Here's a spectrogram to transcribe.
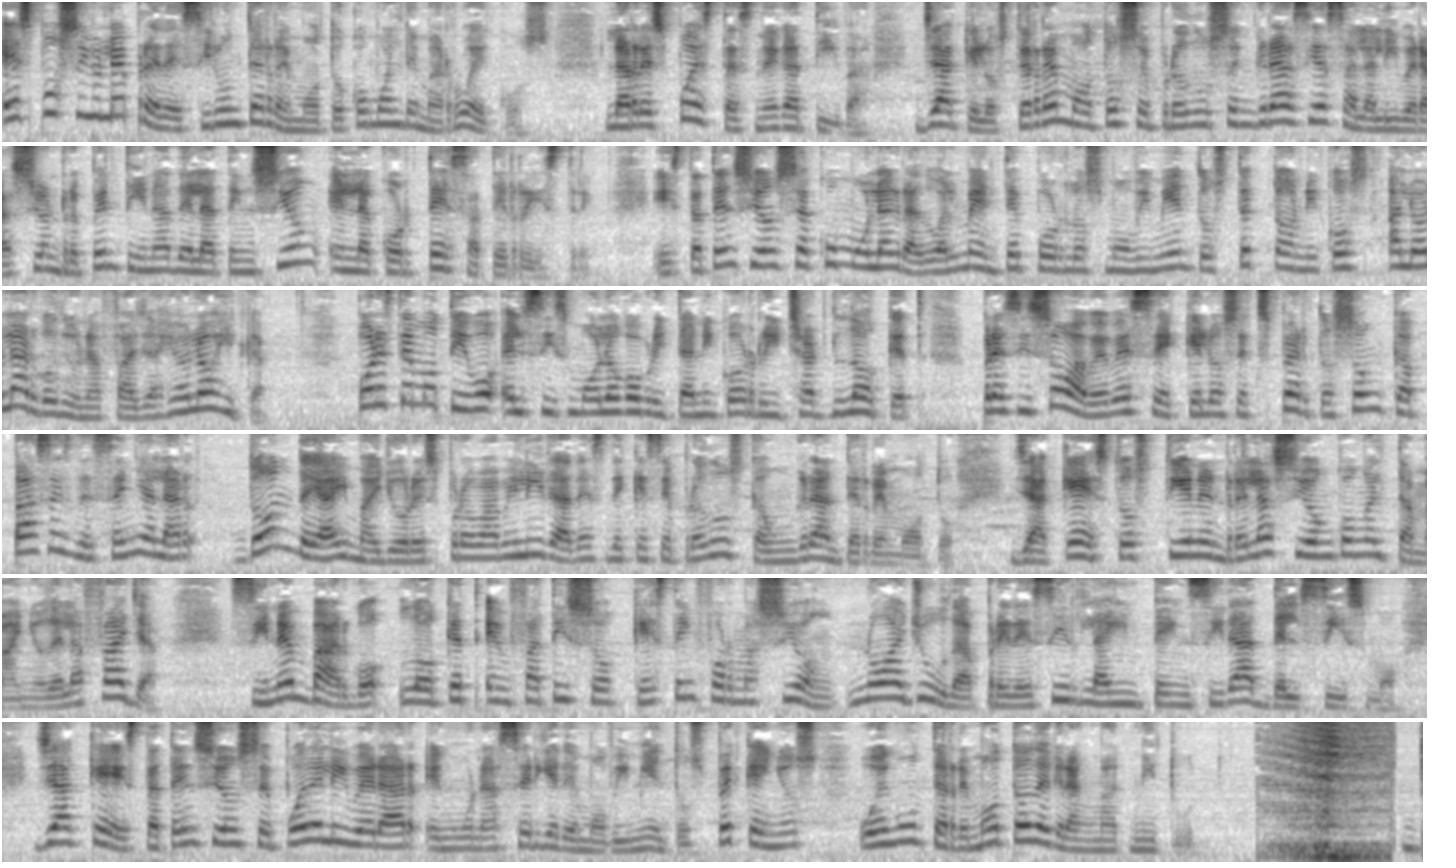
¿Es posible predecir un terremoto como el de Marruecos? La respuesta es negativa, ya que los terremotos se producen gracias a la liberación repentina de la tensión en la corteza terrestre. Esta tensión se acumula gradualmente por los movimientos tectónicos a lo largo de una falla geológica. Por este motivo, el sismólogo británico Richard Lockett precisó a BBC que los expertos son capaces de señalar dónde hay mayores probabilidades de que se produzca un gran terremoto, ya que estos tienen relación con el tamaño de la falla. Sin embargo, Lockett enfatizó que esta información no ayuda a predecir la intensidad del sismo, ya que esta tensión se puede liberar en una serie de movimientos pequeños o en un terremoto de gran magnitud.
